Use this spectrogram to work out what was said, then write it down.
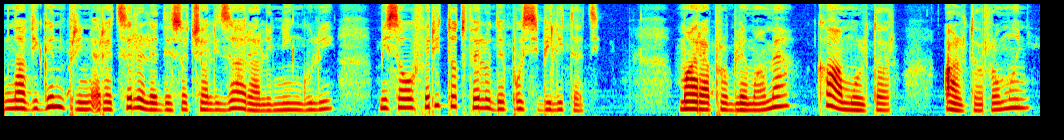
navigând prin rețelele de socializare ale Ningului, mi s-a oferit tot felul de posibilități. Marea problema mea, ca a multor altor români,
